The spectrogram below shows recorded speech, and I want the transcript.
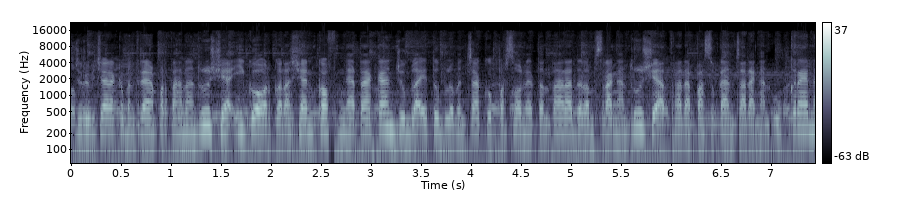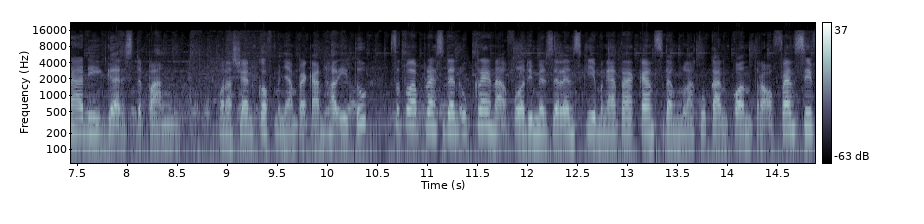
Juru bicara Kementerian Pertahanan Rusia Igor Konashenkov mengatakan jumlah itu belum mencakup personel tentara dalam serangan Rusia terhadap pasukan cadangan Ukraina di garis depan. Konashenkov menyampaikan hal itu setelah Presiden Ukraina Volodymyr Zelensky mengatakan sedang melakukan kontraofensif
